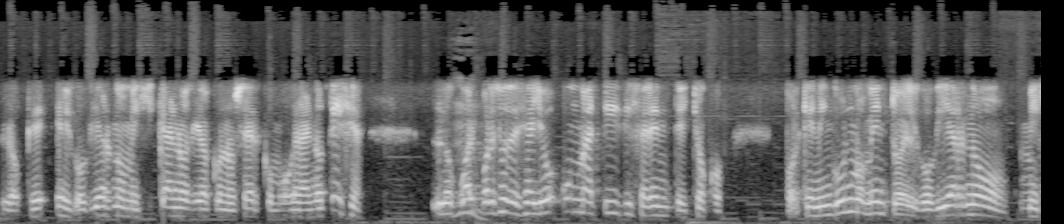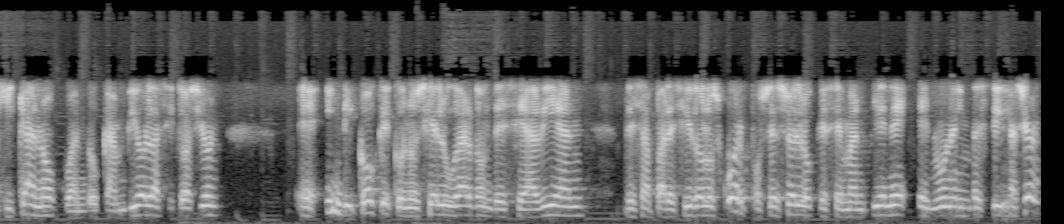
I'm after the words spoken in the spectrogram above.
lo que el gobierno mexicano dio a conocer como gran noticia, lo cual por eso decía yo un matiz diferente, Choco, porque en ningún momento el gobierno mexicano cuando cambió la situación eh, indicó que conocía el lugar donde se habían desaparecido los cuerpos, eso es lo que se mantiene en una investigación.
